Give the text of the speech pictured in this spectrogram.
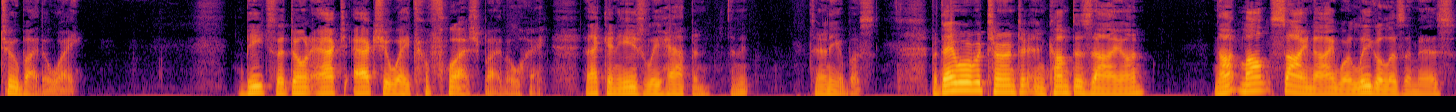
too, by the way. Beats that don't act, actuate the flesh, by the way. That can easily happen to any of us. But they will return to and come to Zion, not Mount Sinai, where legalism is,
